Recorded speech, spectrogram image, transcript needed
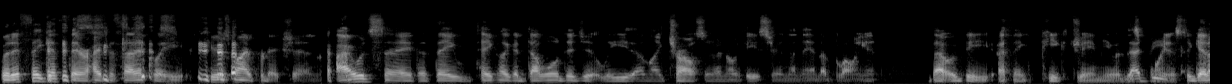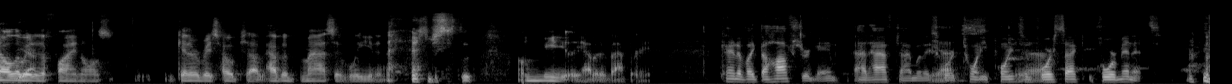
But if they get there, hypothetically, here's my prediction. I would say that they take like a double digit lead on like Charleston or Northeastern, and then they end up blowing it. That would be, I think, peak JMU at this That'd be- point is to get all the way to the finals, get everybody's hopes up, have a massive lead, and just immediately have it evaporate. kind of like the Hofstra game at halftime when they scored 20 points in four sec four minutes.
